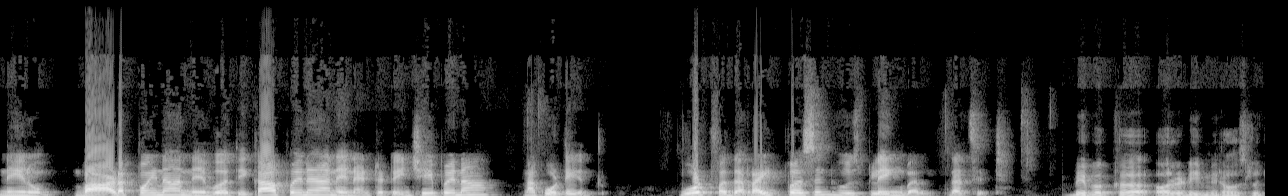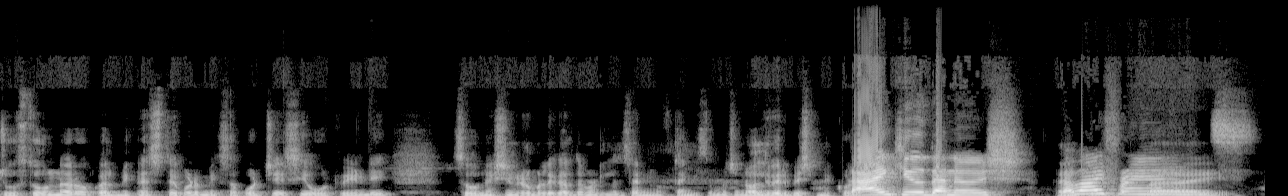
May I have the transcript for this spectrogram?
నేను బాగా ఆడకపోయినా నేను వర్తి కాకపోయినా నేను ఎంటర్టైన్ చేయకపోయినా నాకు ఓటేయద్దు. Vote for the right person who is playing well that's it Bebakka already మీరు హౌస్లో చూస్తూ ఉన్నారు. ఒకవేళ మీకు నచ్చితే కూడా మీకు సపోర్ట్ చేసి ఓట్ వేయండి. సో నెక్స్ట్ ఇంటర్ మళ్ళీ కలుద్దాం. అంటే thank you so much and all the very best మీకు thank you Dhanush bye. Friends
